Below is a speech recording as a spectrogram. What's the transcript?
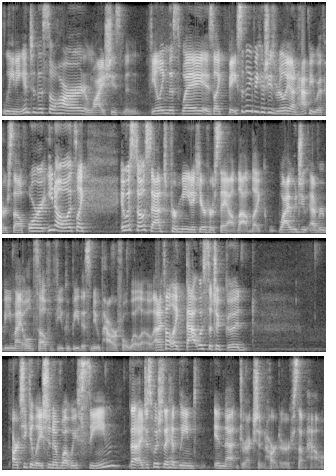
leaning into this so hard and why she's been feeling this way is like basically because she's really unhappy with herself. Or you know, it's like it was so sad for me to hear her say out loud like, "Why would you ever be my old self if you could be this new powerful Willow?" And I felt like that was such a good articulation of what we've seen that I just wish they had leaned in that direction harder somehow.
